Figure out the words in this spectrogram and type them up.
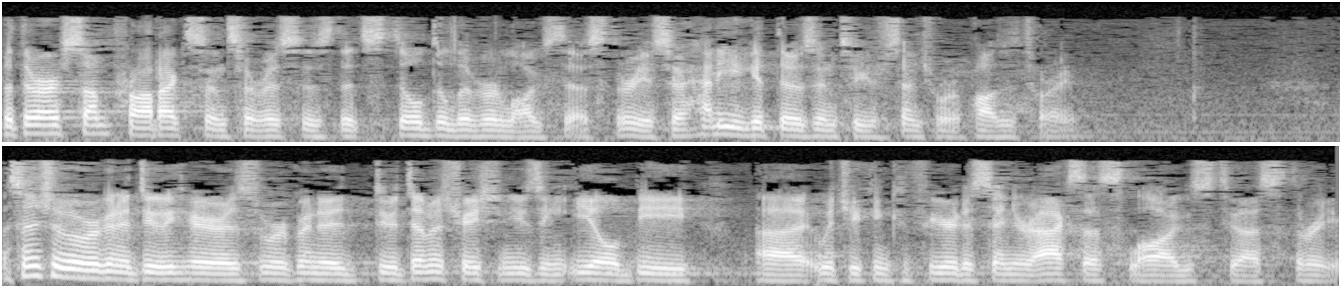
But there are some products and services that still deliver logs to S3. So how do you get those into your central repository? Essentially, what we're going to do here is we're going to do a demonstration using ELB, uh, which you can configure to send your access logs to S3.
